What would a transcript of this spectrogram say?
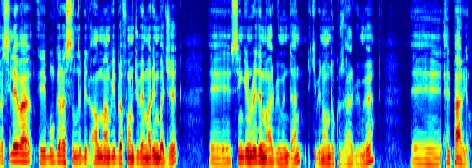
Vasileva e, Bulgar asıllı bir Alman vibrafoncu ve marimbacı. E, Singing Rhythm albümünden 2019 albümü e, El Pario.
